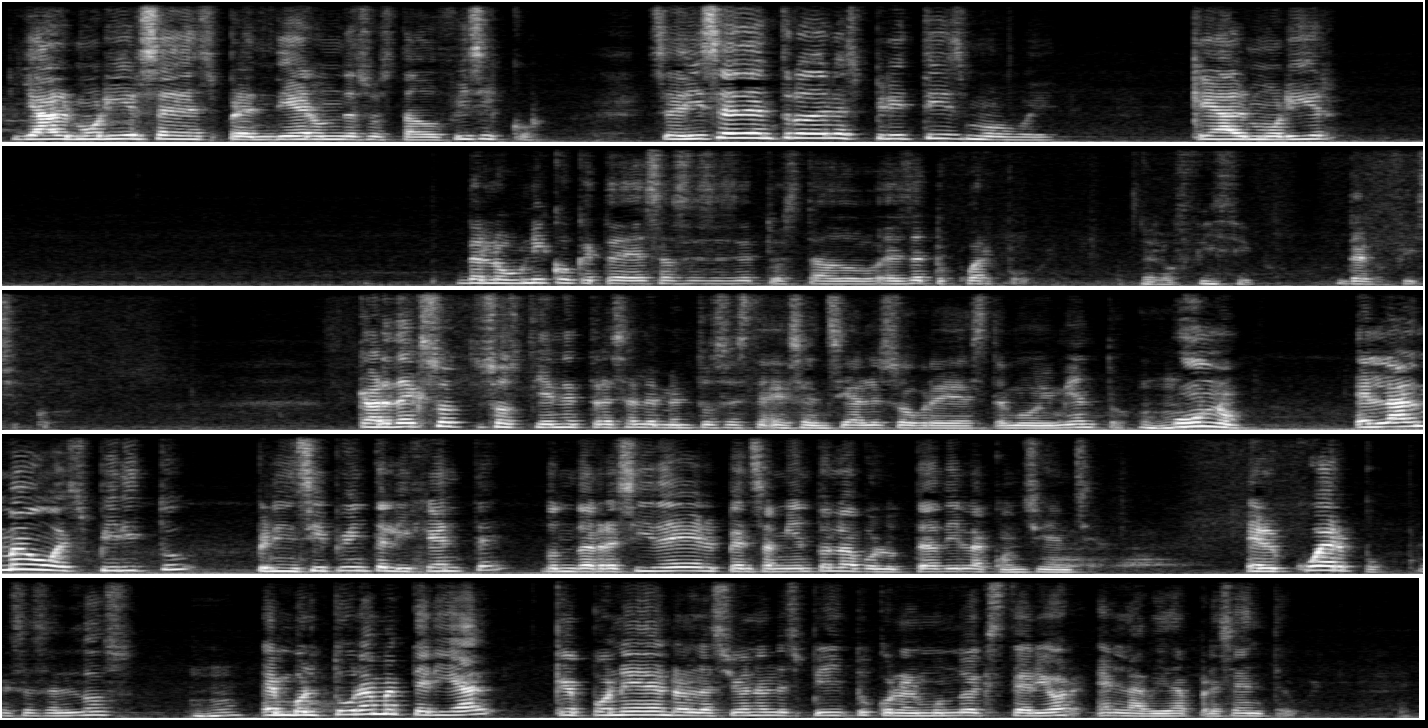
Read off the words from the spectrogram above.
y al morir se desprendieron de su estado físico. Se dice dentro del espiritismo, güey, que al morir de lo único que te deshaces es de tu estado, es de tu cuerpo, De lo físico. de lo físico. Kardec so- sostiene tres elementos este- esenciales sobre este movimiento. Uno, el alma o espíritu, principio inteligente, donde reside el pensamiento, la voluntad y la conciencia. El cuerpo, ese es el dos. Ujú. Envoltura material que pone en relación al espíritu con el mundo exterior en la vida presente, güey.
